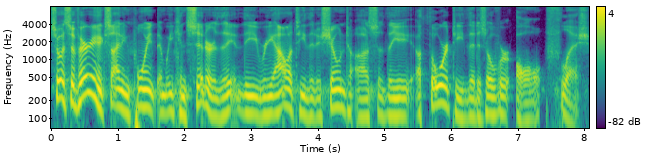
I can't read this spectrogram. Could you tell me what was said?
So, it's a very exciting point that we consider the, the reality that is shown to us the authority that is over all flesh.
